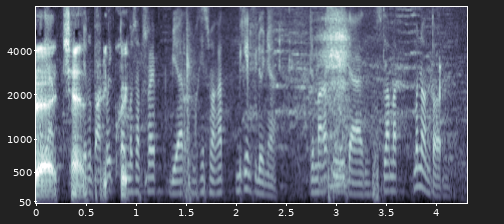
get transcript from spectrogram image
uh, chant Jangan lupa pretty klik quick. tombol subscribe biar makin semangat bikin videonya. Terima kasih dan selamat menonton.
